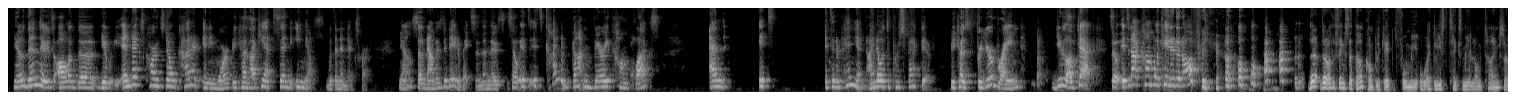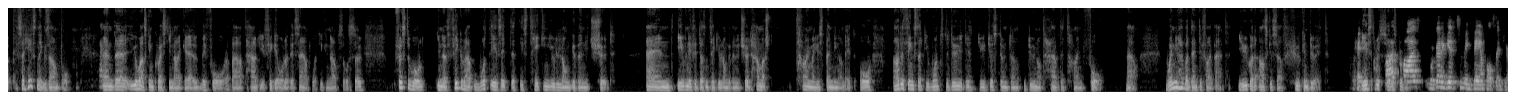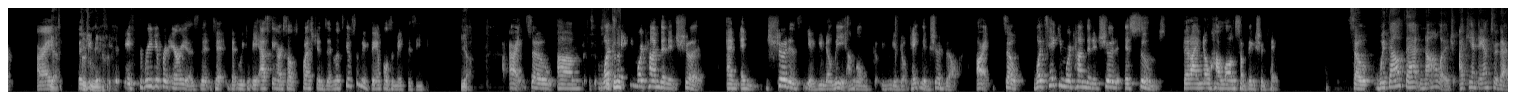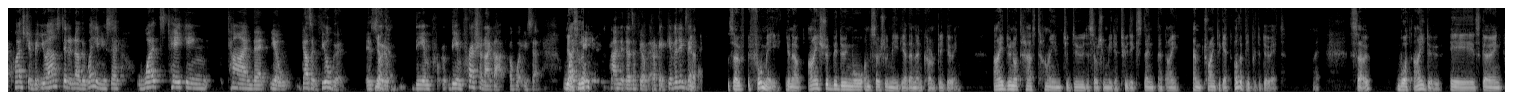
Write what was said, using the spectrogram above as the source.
You know, then there's all of the you know, index cards don't cut it anymore because I can't send emails with an index card. You know, so now there's a database and then there's so it's it's kind of gotten very complex and it's it's an opinion. I know it's a perspective because for your brain, you love tech. So it's not complicated at all for you. there, there, are other things that are complicated for me, or at least it takes me a long time. So, so here's an example. Okay. And uh, you were asking question like uh, before about how do you figure all of this out, what you can outsource. So first of all, you know, figure out what is it that is taking you longer than it should. And even if it doesn't take you longer than it should, how much time are you spending on it? Or are there things that you want to do you just don't, do not have the time for? Now, when you have identified that, you've got to ask yourself, who can do it? Okay. Is there a service pause, pause. We're going to get some examples in here. All right. Yes. So Social media for me. Three different areas that, that we could be asking ourselves questions in. Let's give some examples and make this easy. Yeah. All right. So, um, so what's taking more time than it should? and and should is you know, you know me i'm going you don't take me to shouldville all right so what's taking more time than it should assumes that i know how long something should take so without that knowledge i can't answer that question but you asked it another way and you said what's taking time that you know doesn't feel good is sort yes. of the imp- the impression i got of what you said yes, taking time that doesn't feel good okay give an example yeah so for me, you know, I should be doing more on social media than I'm currently doing. I do not have time to do the social media to the extent that I am trying to get other people to do it. Right? So what I do is going,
